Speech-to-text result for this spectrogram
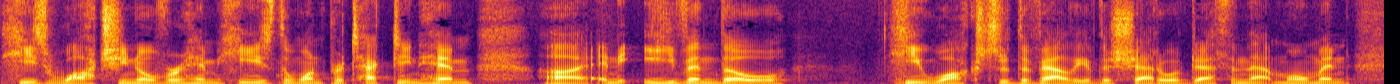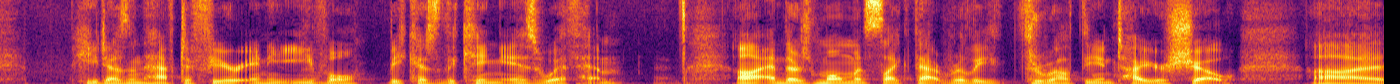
he's watching over him. He's the one protecting him, uh, and even though he walks through the valley of the shadow of death in that moment, he doesn't have to fear any evil because the king is with him. Uh, and there's moments like that really throughout the entire show. Uh,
